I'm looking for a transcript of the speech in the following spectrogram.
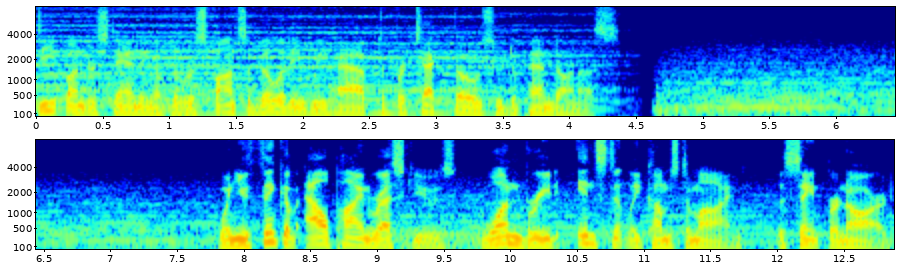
deep understanding of the responsibility we have to protect those who depend on us. When you think of alpine rescues, one breed instantly comes to mind, the St. Bernard.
